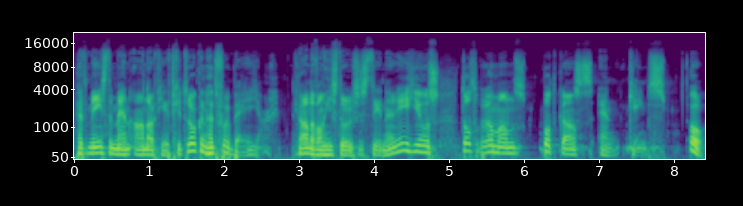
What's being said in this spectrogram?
het meeste mijn aandacht heeft getrokken het voorbije jaar. Gaande van historische steden en regio's tot romans, podcasts en games. Oh,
